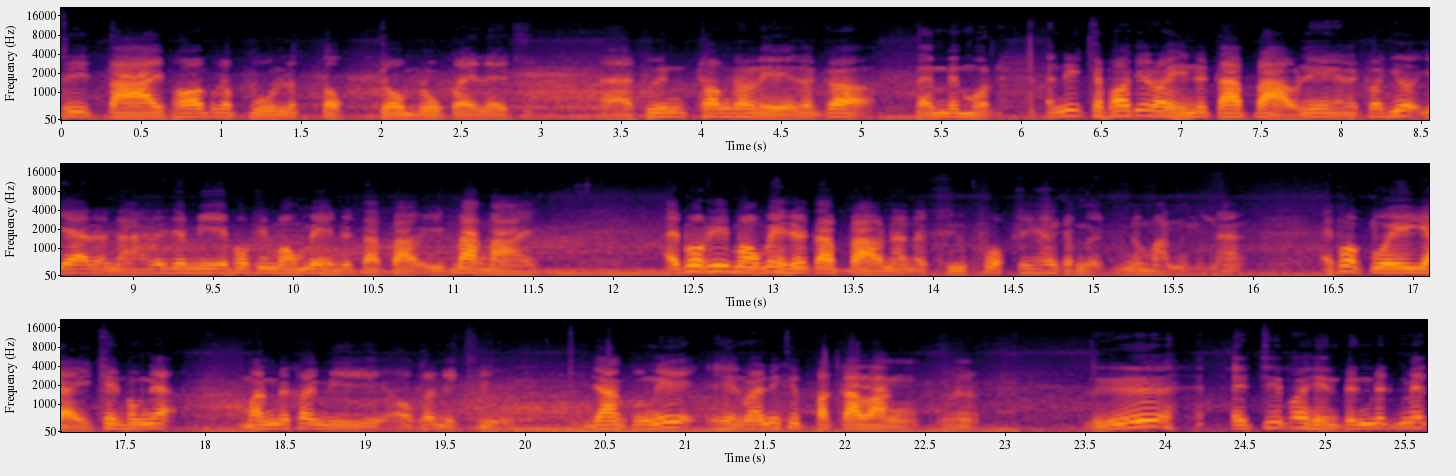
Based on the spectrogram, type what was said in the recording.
ที่ตายพร้อมกับปูนแล้วตกจมลงไปใน พื้นท้องทะเลแล้วก็เต็มไปหมด อันนี้เฉพาะที่เราเห็นด้วยตาเปล่านี่ก็เยอะแยะแล้วนะแล้วจะมีพวกที่มองไม่เห็นด้วยตาเปล่าอีกมากมายไอ้พวกที่มองไม่เห็นด้วยตาเปล่านั้นคือพวกที่ให้กำเนิดน้ำมันนะไอ้พวกตัวใหญ่เช่นพวกเนี้ยมันไม่ค่อยมีออร์แกนิกอยู่ อย่างตรงนี้เห็นว่านี่คือปะการังนะหรือไอ้ที่พอเห็นเป็นเม็ดเม็ด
